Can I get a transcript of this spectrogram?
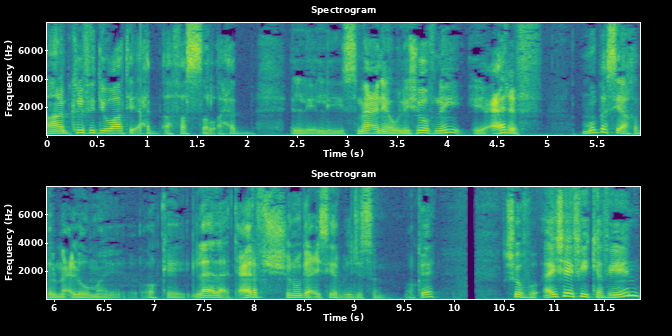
أنا بكل فيديوهاتي أحب أفصل أحب اللي اللي يسمعني أو اللي يشوفني يعرف. مو بس ياخذ المعلومة okay. لا لا تعرف شنو قاعد يصير بالجسم okay. شوفوا أي شيء فيه كافيين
